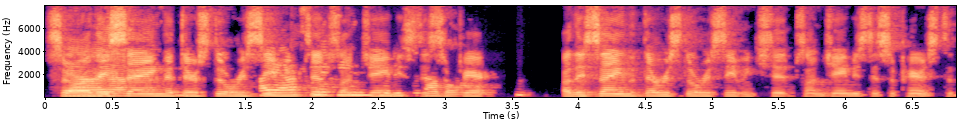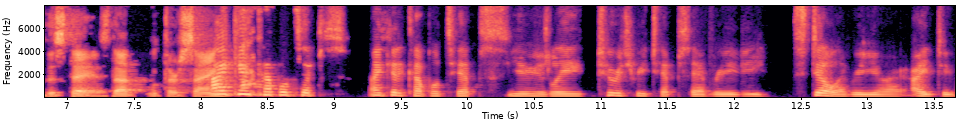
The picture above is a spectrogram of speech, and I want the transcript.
So Yeah, are I they asked saying that they're still receiving asked tips he on knew that Jamie's it's double. disappearance? Are they saying that they're still receiving tips on Jamie's disappearance to this day? Is that what they're saying? I get a couple tips. I get a couple tips, usually two or three tips every, still every year. I, I do.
